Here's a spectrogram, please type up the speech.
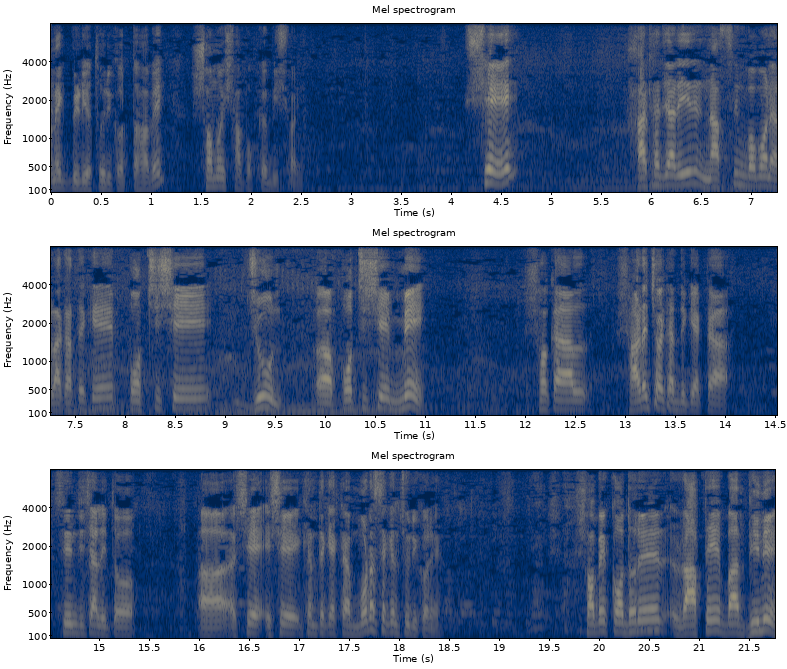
অনেক ভিডিও তৈরি করতে হবে, সময় সাপেক্ষ বিষয়। সে হাটহাজারির নাসরিন ভবন এলাকা থেকে পঁচিশে জুন পঁচিশে মে সকাল সাড়ে ছয়টার দিকে একটা সিএনজি চালিত সে এসে এখান থেকে একটা মোটরসাইকেল চুরি করে। সবে কদরের রাতে বা দিনে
